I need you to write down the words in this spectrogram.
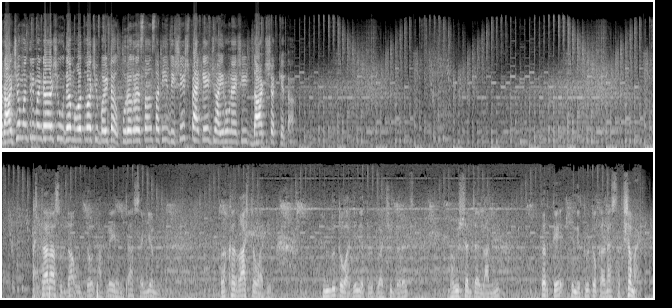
राज्य मंत्रिमंडळाची उद्या महत्वाची बैठक. पूरग्रस्तांसाठी विशेष पॅकेज जाहीर होण्याची दाट शक्यता. राष्ट्राला सुद्धा उद्धव ठाकरे यांच्या संयमी प्रखर राष्ट्रवादी हिंदुत्ववादी नेतृत्वाची गरज भविष्यात जर लागली तर ते ते नेतृत्व करण्यास सक्षम आहे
